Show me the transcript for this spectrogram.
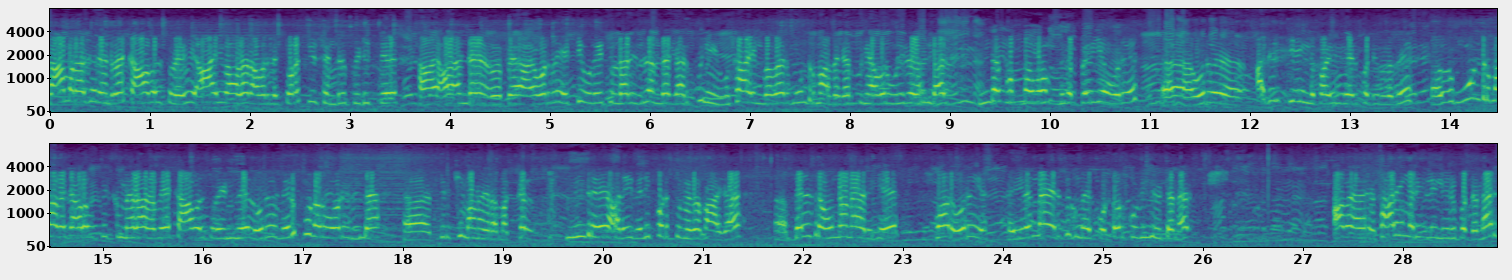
காமராஜர் என்ற காவல்துறை ஆய்வாளர் அவர்களை துரத்தி சென்று பிடித்து அந்த அவர்களை எட்டி உதைத்துள்ளார். இதில் அந்த கர்ப்பிணி உஷா என்பவர் மூன்று மாத கர்ப்பிணி அவர் உயிரிழந்தார். இந்த சம்பவம் மிகப்பெரிய ஒரு அஹ், ஒரு அதிர்ச்சியை இந்த பகுதியில் ஏற்பட்டுள்ளது மூன்று மாத காலத்திற்கு மேலாகவே காவல்துறையின் மேல் ஒரு வெறுப்புணர்வோடு இருந்த அஹ், திருச்சி மாநகர மக்கள் இன்று அதை வெளிப்படுத்தும் விதமாக பெல் ரவுண்டானா இருக்கு. சுமார் ஒரு இரண்டாயிரத்துக்கும் மேற்பட்டோர் குவிந்துவிட்டனர் அவர் சாலை மறியலில் ஈடுபட்டனர்.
